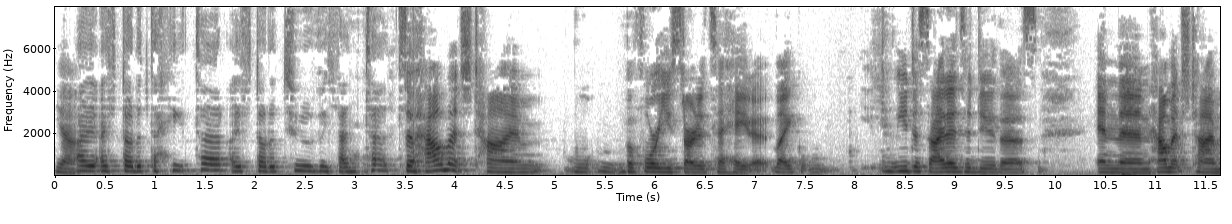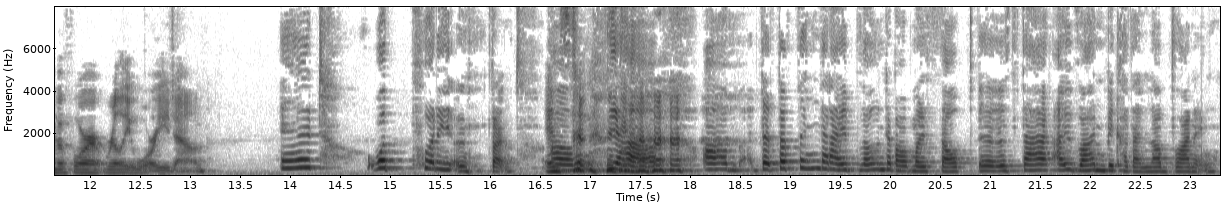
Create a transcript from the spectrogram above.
Yeah. I, I started to hate it. I started to resent it. So, how much time w- before you started to hate it? Like, you decided to do this, and then how much time before it really wore you down? It was pretty instant. Instant. Um, yeah. um, the, the thing that I've learned about myself is that I run because I love running.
